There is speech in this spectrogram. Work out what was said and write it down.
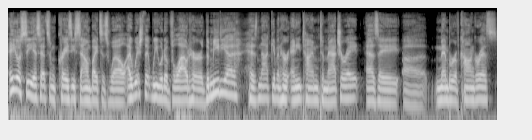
AOC has had some crazy sound bites as well. I wish that we would have allowed her. The media has not given her any time to maturate as a uh, member of Congress,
